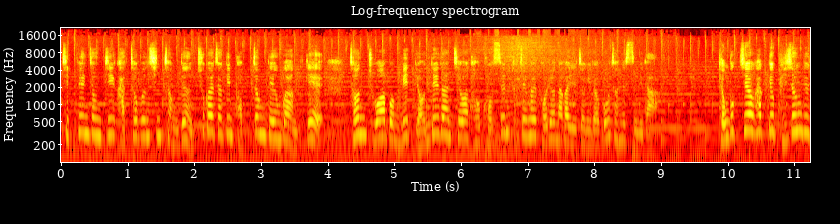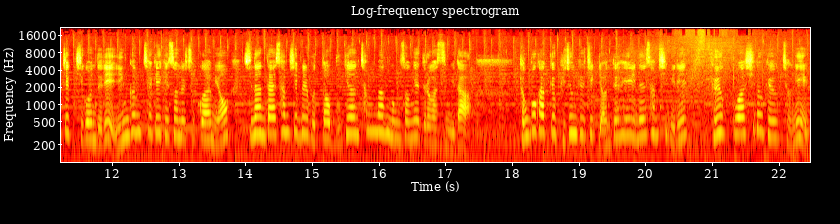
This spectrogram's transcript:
집행정지 가처분 신청 등 추가적인 법정 대응과 함께 전 조합원 및 연대단체와 더 거센 투쟁을 벌여나갈 예정이라고 전했습니다. 경북 지역 학교 비정규직 직원들이 임금 체계 개선을 촉구하며 지난달 30일부터 무기한 청막 농성에 들어갔습니다. 경북 학교 비정규직 연대회의는 31일 교육부와 시도교육청이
